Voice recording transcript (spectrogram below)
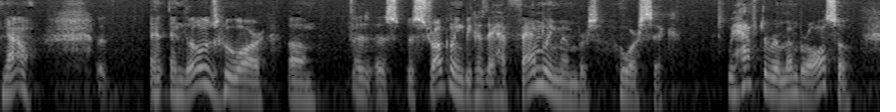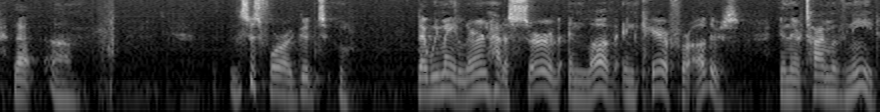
Now, and, and those who are um, uh, uh, struggling because they have family members who are sick, we have to remember also that um, this is for our good too that we may learn how to serve and love and care for others in their time of need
